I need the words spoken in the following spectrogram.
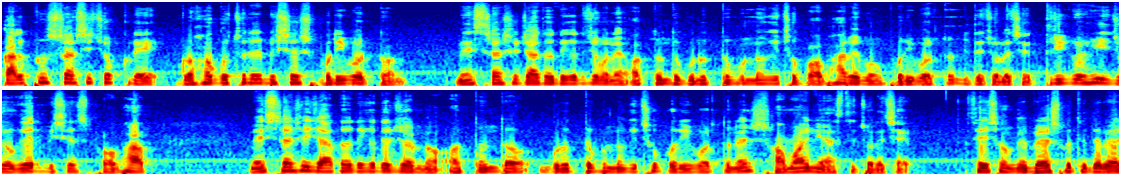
কালপুরুষ রাশিচক্রে গ্রহগোচরের বিশেষ পরিবর্তন মেষ রাশি জাতকদের জীবনে অত্যন্ত গুরুত্বপূর্ণ কিছু প্রভাব এবং পরিবর্তন দিতে চলেছে। ত্রিগ্রহী যোগের বিশেষ প্রভাব মেষ রাশি জাতকদের জন্য অত্যন্ত গুরুত্বপূর্ণ কিছু পরিবর্তনের সময় নিয়ে আসতে চলেছে। সেই সঙ্গে বৃহস্পতি দেবের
